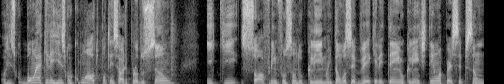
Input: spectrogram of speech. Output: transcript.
O risco bom é aquele risco com alto potencial de produção e que sofre em função do clima. Então você vê que ele tem, o cliente tem uma percepção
